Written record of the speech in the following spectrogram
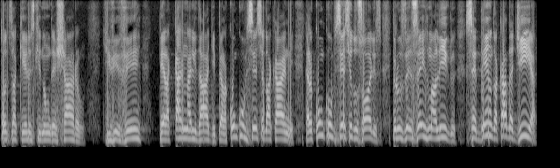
todos aqueles que não deixaram de viver pela carnalidade, pela concupiscência da carne, pela concupiscência dos olhos, pelos desejos malignos, cedendo a cada dia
